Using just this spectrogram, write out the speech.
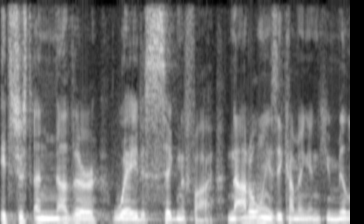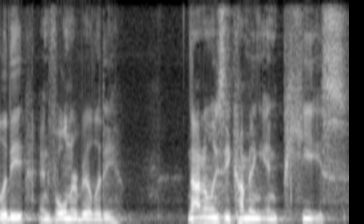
It's just another way to signify not only is he coming in humility and vulnerability, not only is he coming in peace,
